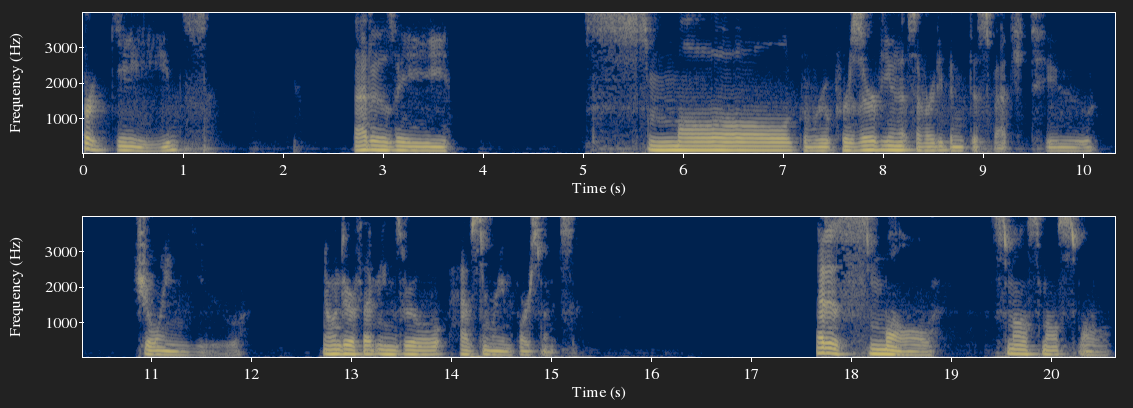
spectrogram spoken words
brigades. That is a small. Reserve units have already been dispatched to join you. I wonder if that means we'll have some reinforcements. That is small. Small, small, small.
